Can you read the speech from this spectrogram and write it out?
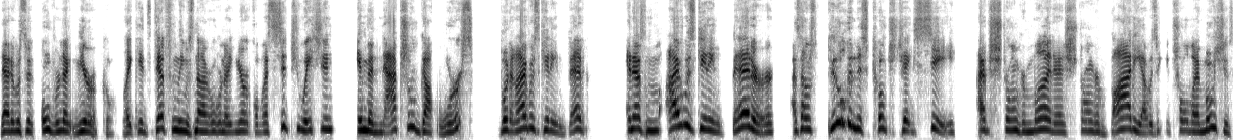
that it was an overnight miracle. Like it definitely was not an overnight miracle. My situation in the natural got worse, but I was getting better. And as I was getting better, as I was building this coach JC, I have stronger mind, I have stronger body. I was in control of my emotions.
